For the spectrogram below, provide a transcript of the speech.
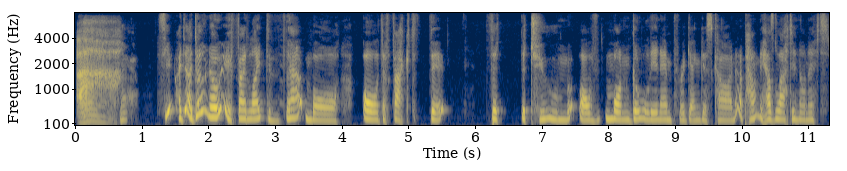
Ah, See, I, I don't know if I liked that more or the fact that the the tomb of Mongolian Emperor Genghis Khan apparently has Latin on it.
